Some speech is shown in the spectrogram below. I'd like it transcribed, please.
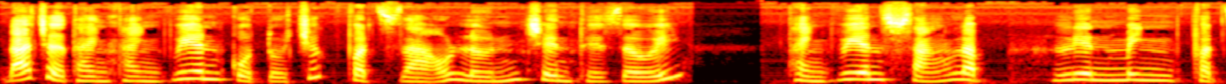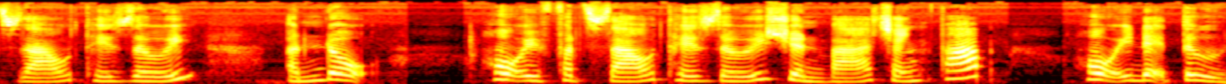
đã trở thành thành viên của tổ chức Phật giáo lớn trên thế giới, thành viên sáng lập Liên minh Phật giáo Thế giới, Ấn Độ, Hội Phật giáo Thế giới truyền bá chánh pháp, Hội đệ tử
